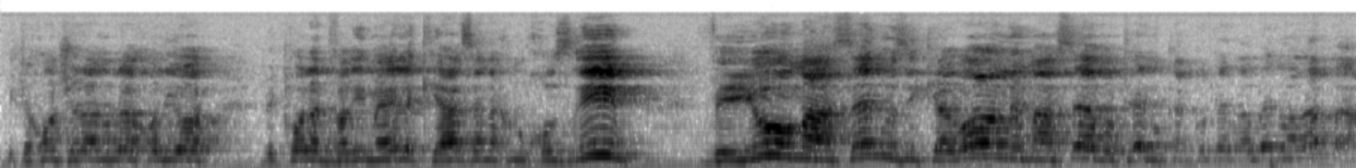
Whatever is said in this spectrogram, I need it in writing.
הביטחון שלנו לא יכול להיות בכל הדברים האלה, כי אז אנחנו חוזרים ויהיו מעשינו זיכרון למעשה אבותינו. כך כותב רבנו הרמב"ם.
